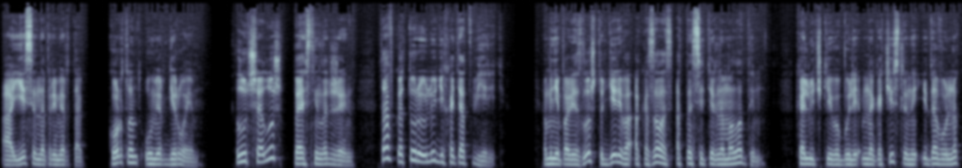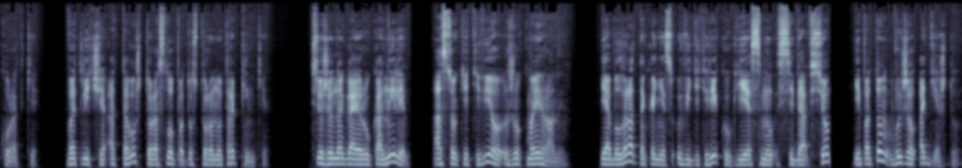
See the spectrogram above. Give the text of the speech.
А если, например, так, Кортленд умер героем? Лучшая ложь, пояснила Джейн, та, в которую люди хотят верить. Мне повезло, что дерево оказалось относительно молодым. Колючки его были многочисленны и довольно короткие, в отличие от того, что росло по ту сторону тропинки. Все же нога и рука ныли, а сок Етивео жег мои раны. Я был рад наконец увидеть реку, где я смыл с себя все и потом выжал одежду.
